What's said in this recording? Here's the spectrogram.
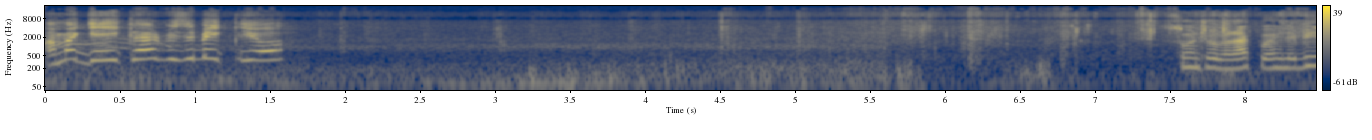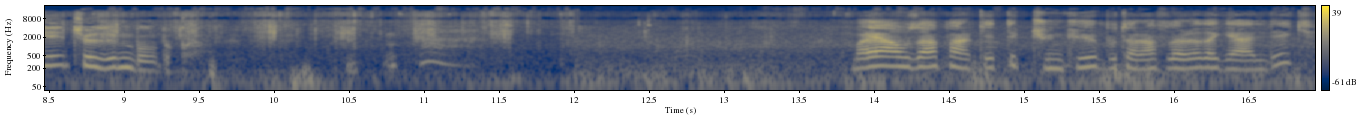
Ama geyikler bizi bekliyor. Sonuç olarak böyle bir çözüm bulduk. Bayağı uzağa park ettik çünkü bu taraflara da geldik.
